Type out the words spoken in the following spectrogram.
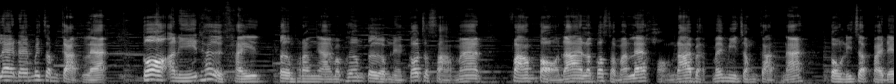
แลกได้ไม่จำกัดและ ก็อันนี้ถ้าเกิดใครเติมพลังงานมาเพิ่มเติมเนี่ยก็จะสามารถ ฟาร์มต่อได้แล้วก็สามารถแลกของได้แบบไม่มีจำกัดนะ ตรงนี้จะไปได้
